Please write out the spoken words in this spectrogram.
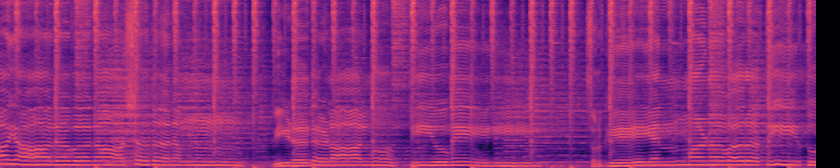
ശ്രീവായാലവകാശതനം പീഡകളാൽ മുക്തിയുമേകി. സ്വർഗേയൻ മണവറ തീർത്തു.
